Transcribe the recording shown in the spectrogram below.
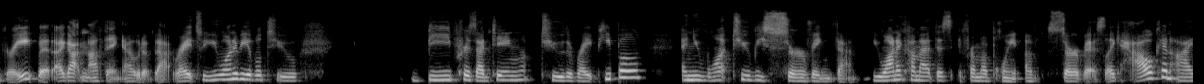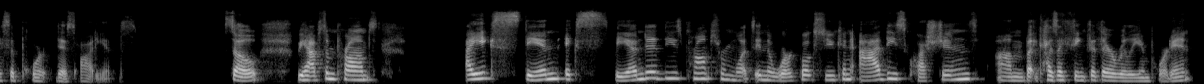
great, but I got nothing out of that, right? So you want to be able to be presenting to the right people and you want to be serving them. You want to come at this from a point of service. Like, how can I support this audience? So we have some prompts. I extend expanded these prompts from what's in the workbook, so you can add these questions, um, because I think that they're really important.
